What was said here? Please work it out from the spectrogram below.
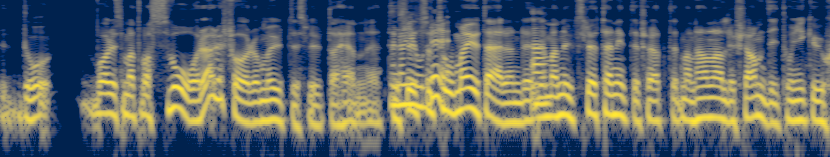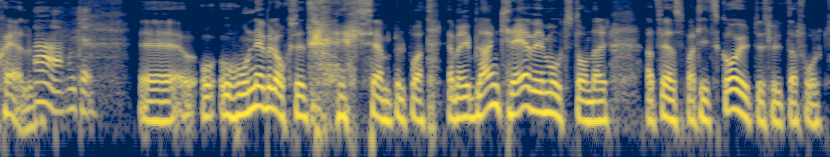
Då var det som att det var svårare för dem att utesluta henne. Till slut så det? tog man ju ett ärende, när man utslöt henne inte för att man hann aldrig fram dit, hon gick ur själv. Ah, okay. Eh, och, och hon är väl också ett exempel på att ja, men ibland kräver motståndare att Vänsterpartiet ska utesluta folk.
